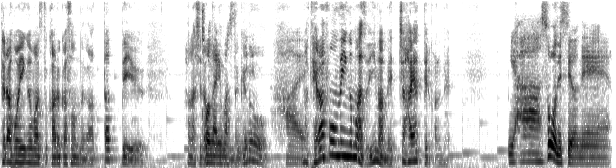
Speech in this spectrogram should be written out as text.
テラフォーミングマーズとカルカソンヌがあったっていう話だったと思うんだけど、はいまあ、。テラフォーミングマーズ今めっちゃ流行ってるからねいやー、そうですよね。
